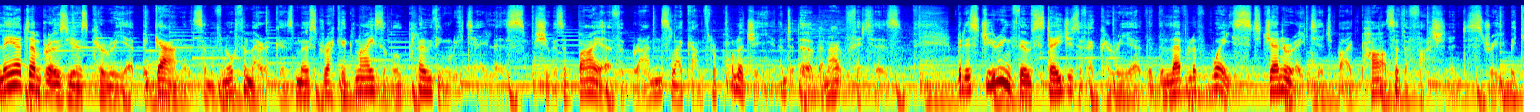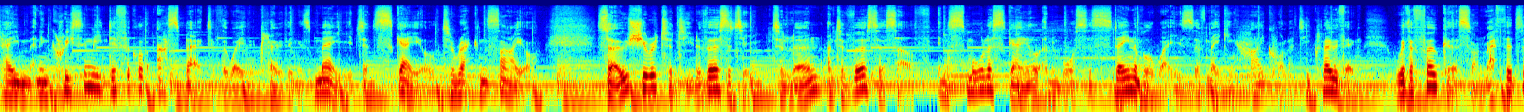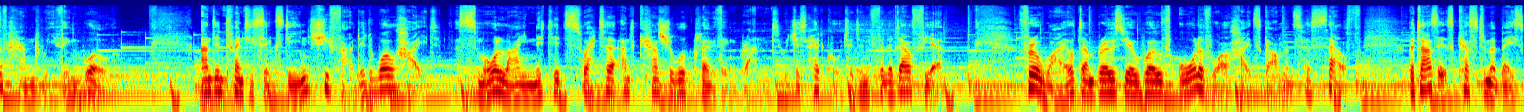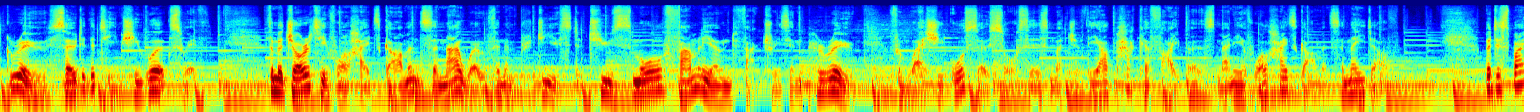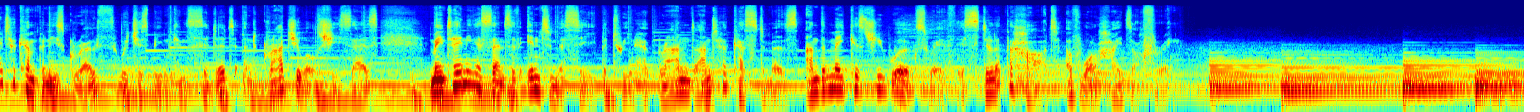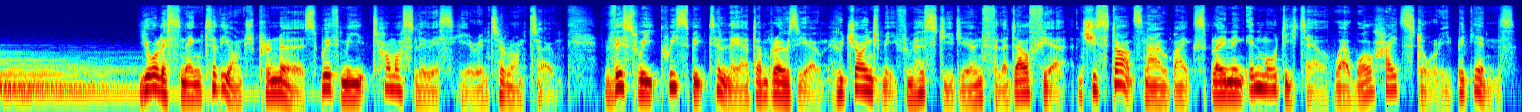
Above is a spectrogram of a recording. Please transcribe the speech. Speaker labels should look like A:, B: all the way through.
A: Lea D'Ambrosio's career began at some of North America's most recognizable clothing retailers. She was a buyer for brands like Anthropologie and Urban Outfitters. But it's during those stages of her career that the level of waste generated by parts of the fashion industry became an increasingly difficult aspect of the way that clothing is made at scale to reconcile. So she returned to university to learn and to verse herself in smaller scale and more sustainable ways of making high quality clothing, with a focus on methods of hand weaving wool. And in 2016, she founded Wol Hide, a small line knitted sweater and casual clothing brand, which is headquartered in Philadelphia. For a while, D'Ambrosio wove all of Wol Hide's garments herself, but as its customer base grew, so did the team she works with. The majority of Wol Hide's garments are now woven and produced at two small family owned factories in Peru, from where she also sources much of the alpaca fibres many of Wol Hide's garments are made of. But despite her company's growth, which has been considered and gradual, she says, maintaining a sense of intimacy between her brand and her customers and the makers she works with is still at the heart of Wol Hide's offering. You're listening to The Entrepreneurs with me, Tomos Lewis, here in Toronto. This week we speak to Lea D'Ambrosio, who joined me from her studio in Philadelphia, and she starts now by explaining in more detail where Wol Hide's story begins.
